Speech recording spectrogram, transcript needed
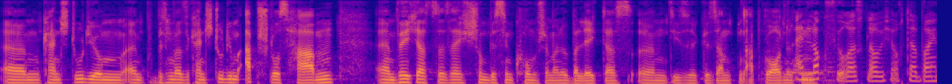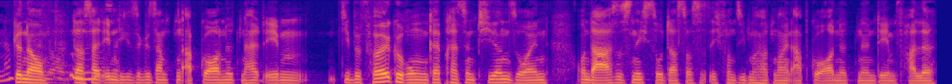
ähm, kein Studium, äh, beziehungsweise keinen Studiumabschluss haben, ähm, finde ich das tatsächlich schon ein bisschen komisch, wenn man überlegt, dass ähm, diese gesamten Abgeordneten. Ein Lokführer ist, glaube ich, auch dabei, ne? Genau, dass halt eben diese gesamten Abgeordneten halt eben die Bevölkerung repräsentieren sollen. Und da ist es nicht so, dass, was ich von 709 Abgeordneten in dem Falle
